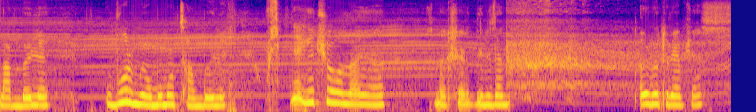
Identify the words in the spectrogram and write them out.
Lan böyle vurmuyorum ama tam böyle. Fışk diye geçiyor vallahi ya. Arkadaşlar denizden ölme turu yapacağız.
